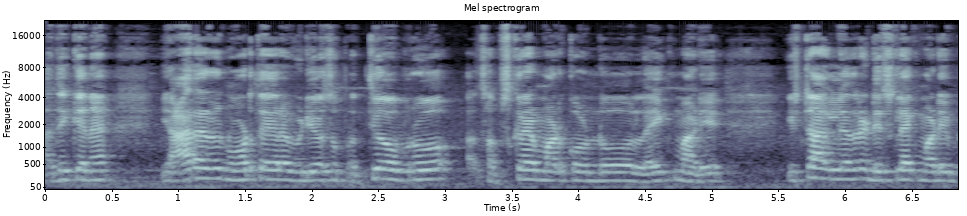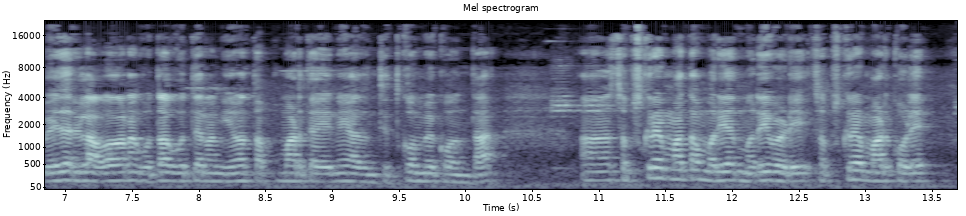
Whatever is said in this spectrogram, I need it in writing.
ಅದಕ್ಕೇ ಯಾರ್ಯಾರು ನೋಡ್ತಾ ಇರೋ ವಿಡಿಯೋಸು ಪ್ರತಿಯೊಬ್ಬರು ಸಬ್ಸ್ಕ್ರೈಬ್ ಮಾಡಿಕೊಂಡು ಲೈಕ್ ಮಾಡಿ. ಇಷ್ಟ ಆಗಲಿ ಅಂದರೆ ಡಿಸ್ಲೈಕ್ ಮಾಡಿ, ಬೇಜಾರಿಲ್ಲ, ಅವಾಗ ಗೊತ್ತಾಗುತ್ತೆ ನಾನು ಏನೋ ತಪ್ಪು ಮಾಡ್ತಾ ಇದ್ದೀನಿ ಅದನ್ನು ತಿದ್ಕೊಬೇಕು ಅಂತ. ಸಬ್ಸ್ಕ್ರೈಬ್ ಮಾತ್ರ ಮರೆಯೋದು ಮರಿಬೇಡಿ. ಸಬ್ಸ್ಕ್ರೈಬ್ ಮಾಡ್ಕೊಳ್ಳಿ.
